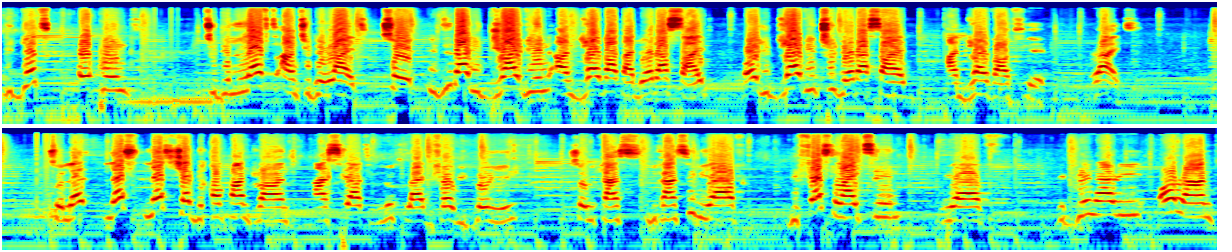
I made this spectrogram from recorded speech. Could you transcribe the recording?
the gate opened to the left and to the right. So it's either you drive in and drive out at the other side or you drive in through the other side and drive out here. Right. So let let's let's check the compound round and see how it looks like before we go in. So we can you can see we have the first lighting we have the greenery all around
